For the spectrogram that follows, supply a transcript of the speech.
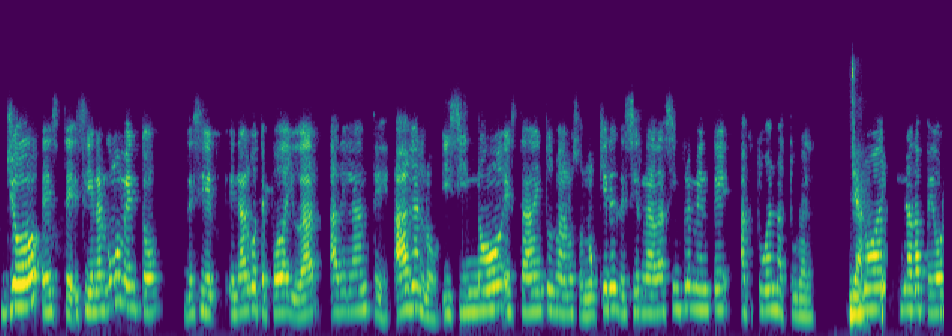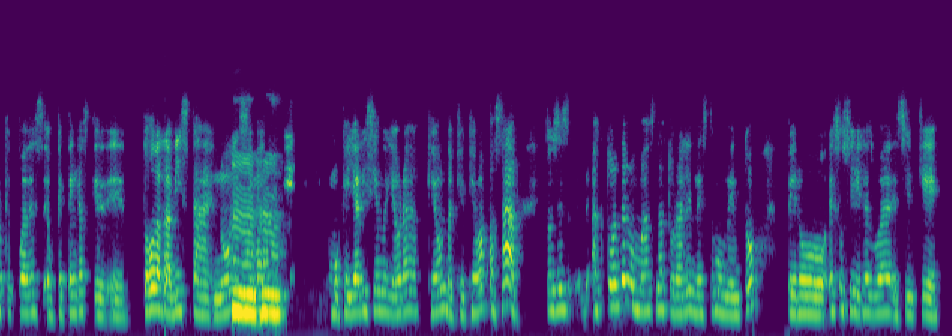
Yo, este, si en algún momento decir, en algo te puedo ayudar, adelante, háganlo. Y si no está en tus manos o no quieres decir nada, simplemente actúa natural. No hay nada peor que puedes o que tengas que eh, toda la vista, ¿no? Encima de ti como que ya diciendo, ¿y ahora qué onda? ¿Qué, ¿Qué va a pasar? Entonces, actuar de lo más natural en este momento, pero eso sí les voy a decir que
